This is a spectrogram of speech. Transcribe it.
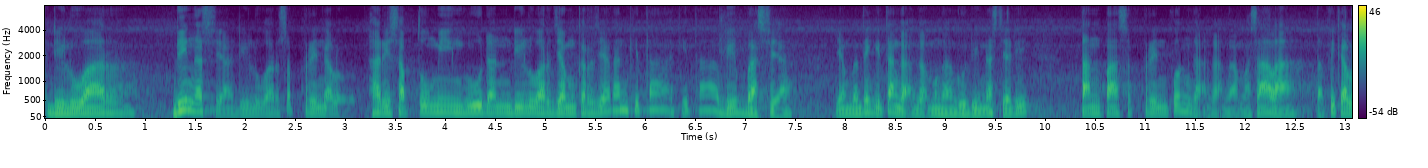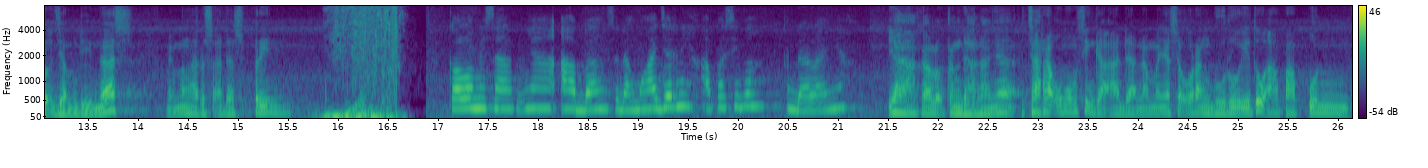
di luar dinas ya di luar sprint kalau hari Sabtu Minggu dan di luar jam kerja kan kita kita bebas ya yang penting kita nggak nggak mengganggu dinas jadi tanpa sprint pun nggak nggak nggak masalah. Tapi kalau jam dinas memang harus ada sprint. Kalau misalnya abang sedang mengajar nih apa sih bang kendalanya? Ya kalau kendalanya cara umum sih nggak ada. Namanya seorang guru itu apa pun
